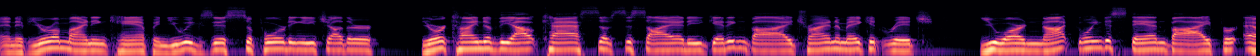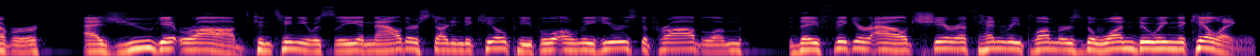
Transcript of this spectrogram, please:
And if you're a mining camp and you exist supporting each other, you're kind of the outcasts of society, getting by, trying to make it rich. You are not going to stand by forever as you get robbed continuously and now they're starting to kill people. Only here's the problem they figure out Sheriff Henry Plummer's the one doing the killing.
